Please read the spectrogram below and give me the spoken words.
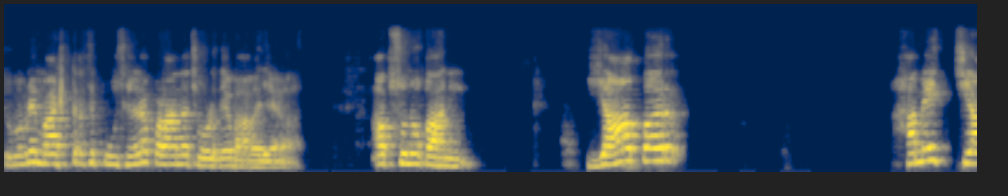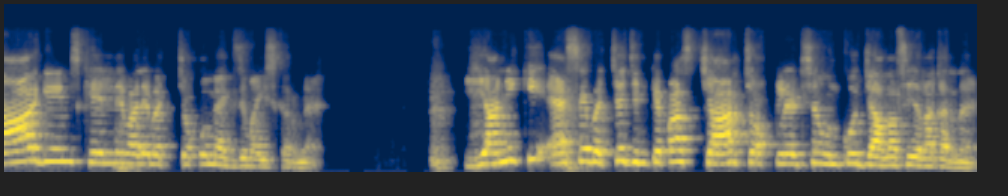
तुम अपने मास्टर से पूछ लेना, पढ़ाना छोड़ दे, भाग जाएगा। अब सुनो कहानी। यहाँ पर हमें चार गेम्स खेलने वाले बच्चों को मैक्सिमाइज करना है। यानी कि ऐसे बच्चे जिनके पास चार चॉकलेट्स हैं, उनको ज़्यादा से ज़्यादा करना है।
